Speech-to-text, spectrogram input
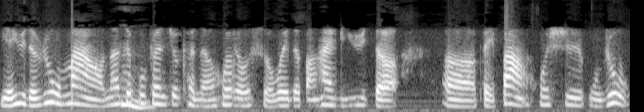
言语的辱骂哦，那这部分就可能会有所谓的妨害名誉的呃诽谤或是侮辱。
